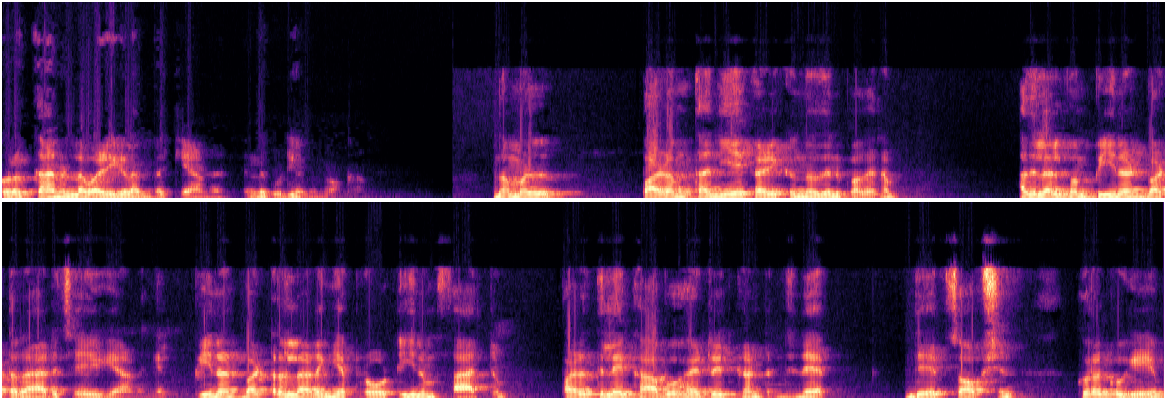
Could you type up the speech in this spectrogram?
കുറക്കാനുള്ള വഴികൾ എന്തൊക്കെയാണ് എന്ന് കൂടി ഒന്ന് നോക്കാം. നമ്മൾ പഴം തനിയെ കഴിക്കുന്നതിന് പകരം അതിലല്പം പീനട്ട് ബട്ടർ ആഡ് ചെയ്യുകയാണെങ്കിൽ പീനട്ട് ബട്ടറിൽ അടങ്ങിയ പ്രോട്ടീനും ഫാറ്റും പഴത്തിലെ കാർബോഹൈഡ്രേറ്റ് കണ്ടന്റിന്റെ എബ്സോപ്ഷൻ കുറക്കുകയും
